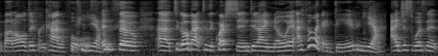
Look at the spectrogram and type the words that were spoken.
about all different kind of fools. Yeah. And so uh, to go back to the question, did I know it? I feel like I did. Yeah. I just wasn't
